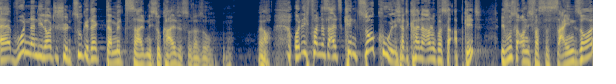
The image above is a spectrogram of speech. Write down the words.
äh, wurden dann die Leute schön zugedeckt, damit es halt nicht so kalt ist oder so. Ja. Und ich fand das als Kind so cool. Ich hatte keine Ahnung, was da abgeht. Ich wusste auch nicht, was das sein soll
